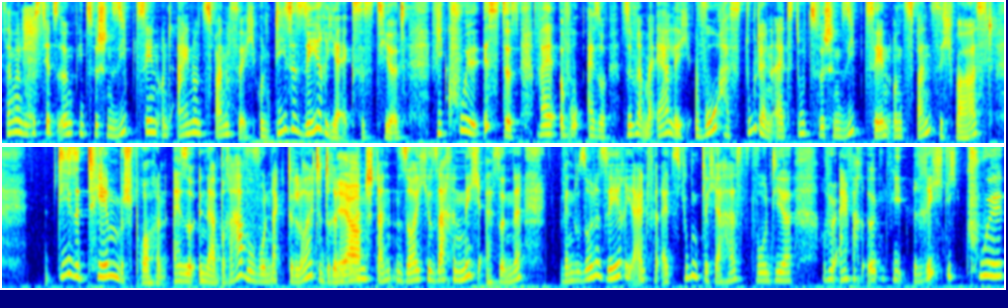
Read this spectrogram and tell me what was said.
sagen wir, du bist jetzt irgendwie zwischen 17 und 21 und diese Serie existiert. Wie cool ist es? Weil, wo, also sind wir mal ehrlich, wo hast du denn, als du zwischen 17 und 20 warst, diese Themen besprochen? Also in der Bravo, wo nackte Leute drin Ja. waren, standen solche Sachen nicht. Also, ne? Wenn du so eine Serie einfach als Jugendlicher hast, wo dir wo du einfach irgendwie richtig cool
